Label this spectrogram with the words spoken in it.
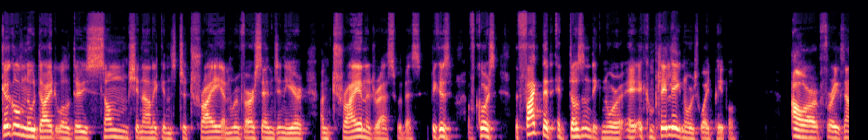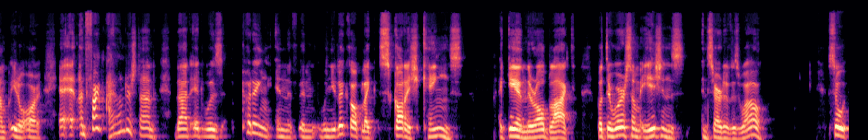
Google no doubt will do some shenanigans to try and reverse engineer and try and address with this because of course the fact that it doesn't ignore it completely ignores white people or for example you know or in fact i understand that it was putting in, in when you look up like scottish kings again they're all black but there were some asians inserted as well so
